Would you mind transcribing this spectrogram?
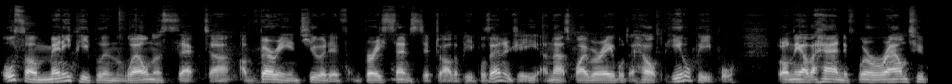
Also, many people in the wellness sector are very intuitive and very sensitive to other people's energy. And that's why we're able to help heal people. But on the other hand, if we're around two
